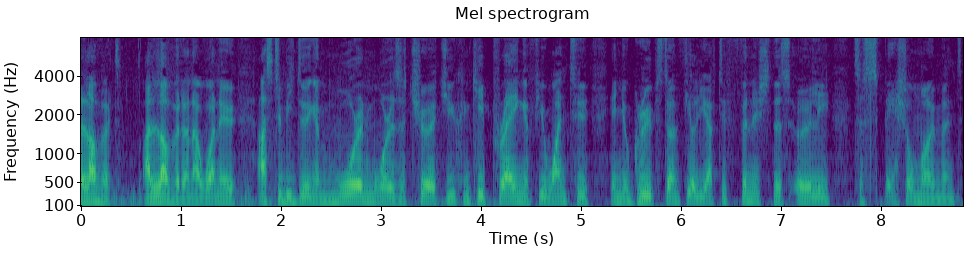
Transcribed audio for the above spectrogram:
love it. I love it. And I want to, us to be doing it more and more as a church. You can keep praying if you want to in your groups. Don't feel you have to finish this early. It's a special moment.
